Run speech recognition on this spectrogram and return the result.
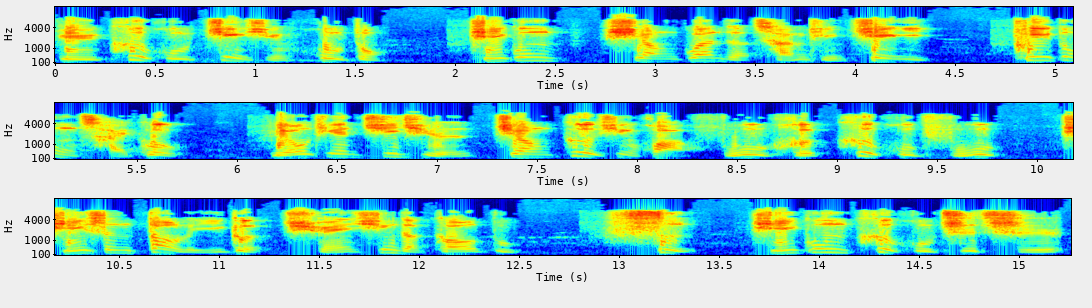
与客户进行互动，提供相关的产品建议，推动采购。聊天机器人将个性化服务和客户服务提升到了一个全新的高度。四、提供客户支持，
